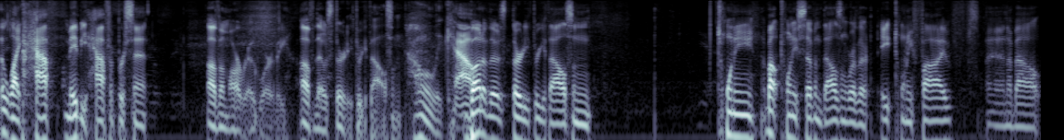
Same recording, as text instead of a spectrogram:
like half, maybe half a percent of them are roadworthy of those 33,000. Holy cow! But of those 33,000, 20, about 27,000 were the 825s, and about,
